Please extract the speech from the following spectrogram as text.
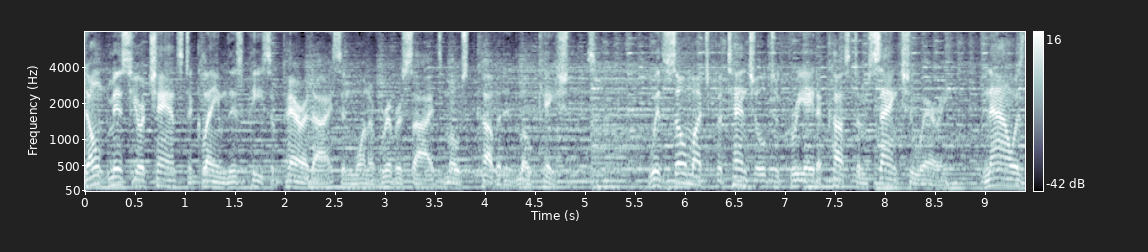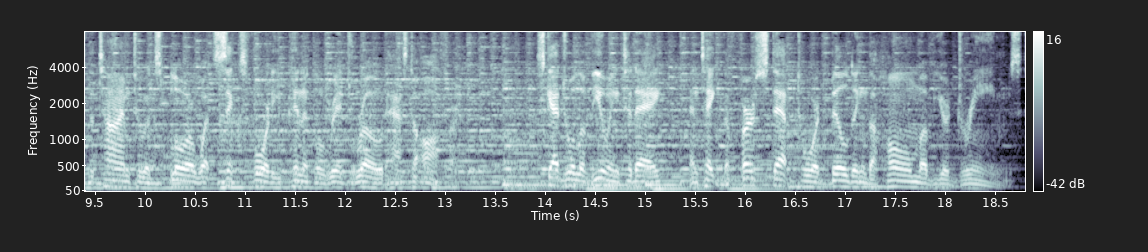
Don't miss your chance to claim this piece of paradise in one of Riverside's most coveted locations. With so much potential to create a custom sanctuary, now is the time to explore what 640 Pinnacle Ridge Road has to offer. Schedule a viewing today and take the first step toward building the home of your dreams.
